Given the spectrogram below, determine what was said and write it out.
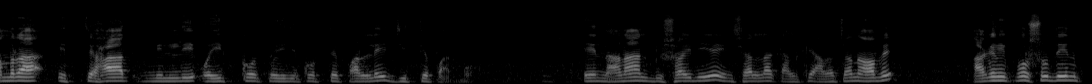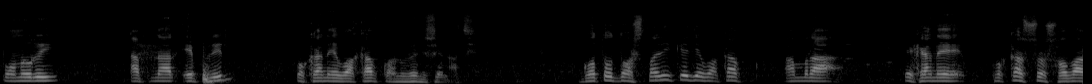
আমরা ইত্তেহাদ, মিল্লি, ঐক্য তৈরি করতে পারলেই জিততে পারব। এই নানান বিষয় নিয়ে ইনশাল্লাহ কালকে আলোচনা হবে। আগামী পরশু দিন পনেরোই আপনার এপ্রিল ওখানে ওয়াকাফ কনভেনশন আছে। গত দশ তারিখে যে ওয়াকাফ আমরা এখানে প্রকাশ্য সভা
